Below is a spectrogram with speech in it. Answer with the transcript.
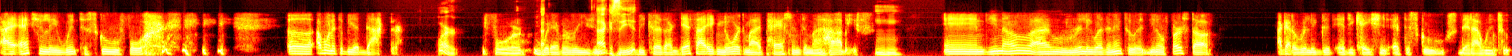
I actually went to school for. uh, I wanted to be a doctor Word. For whatever reason. I can see it. because I guess I ignored my passions and my hobbies, hmm and you know, I really wasn't into it. You know, first off, I got a really good education at the schools that I went to.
